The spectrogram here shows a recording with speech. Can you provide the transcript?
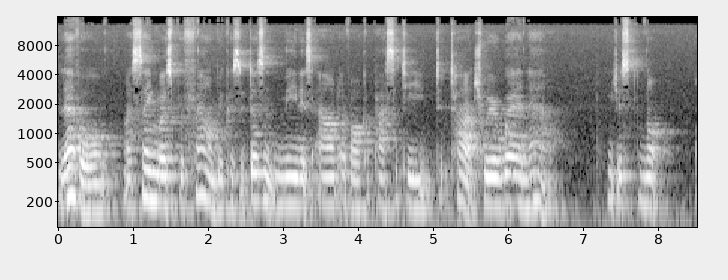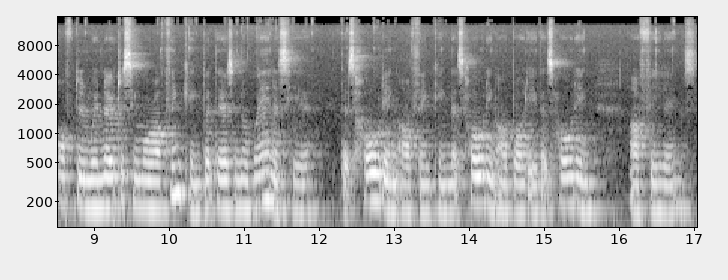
level. I'm saying most profound because it doesn't mean it's out of our capacity to touch. We're aware now. We're just not often we're noticing more our thinking, but there's an awareness here that's holding our thinking, that's holding our body, that's holding our feelings.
